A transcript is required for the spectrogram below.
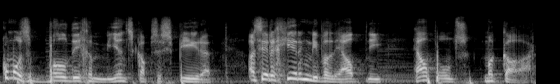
Kom ons bil die gemeenskap se spiere. As die regering nie wil help nie, help ons mekaar.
